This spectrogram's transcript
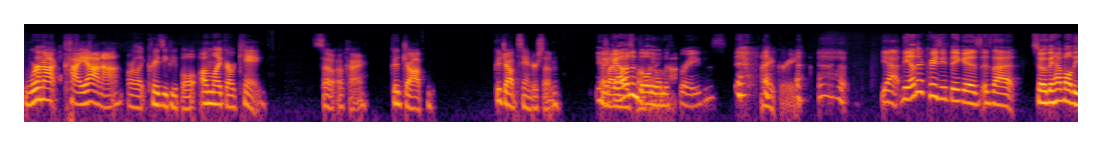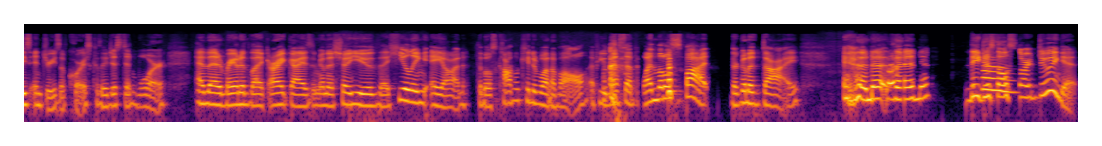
We're not Kayana or like crazy people, unlike our king. So okay. Good job. Good job, Sanderson. Yeah, Galladon's the only one with brains. I agree. yeah, the other crazy thing is is that so they have all these injuries, of course, because they just did war. And then Raoden's like, all right, guys, I'm gonna show you the healing Aon, the most complicated one of all. If you mess up one little spot, they're gonna die. And then they just all start doing it.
